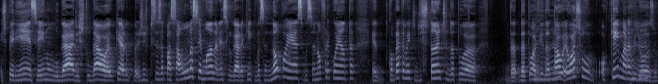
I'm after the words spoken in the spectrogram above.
experiência, ir num lugar, estudar, ó, eu quero, a gente precisa passar uma semana nesse lugar aqui que você não conhece, você não frequenta, é completamente distante da tua, da, da tua uhum. vida tal. Eu acho ok, maravilhoso. Uhum.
